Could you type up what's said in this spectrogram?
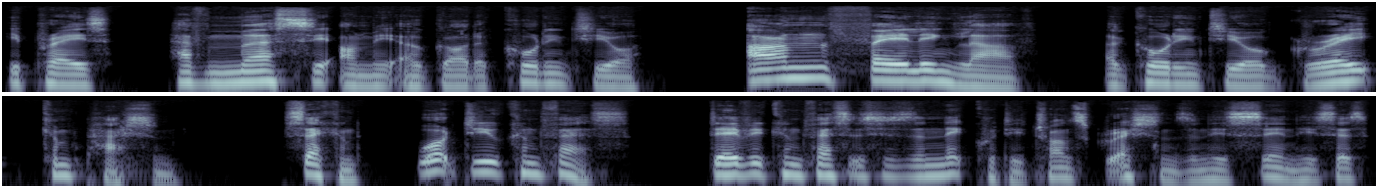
He prays, Have mercy on me, O God, according to your unfailing love, according to your great compassion. Second, what do you confess? David confesses his iniquity, transgressions, and his sin. He says,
